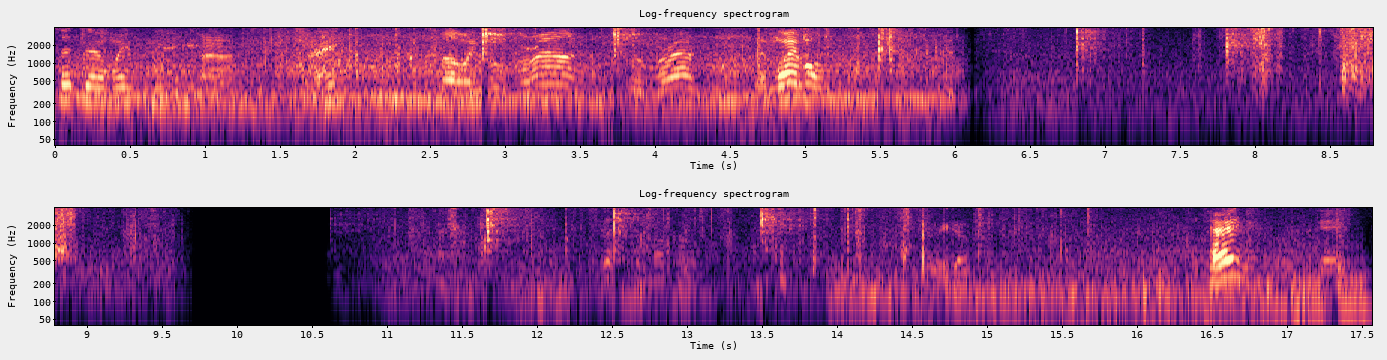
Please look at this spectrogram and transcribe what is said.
sit there and wait for me to hit you. Right? So we move around, move around. Le muevo. There we go. Okay? Okay.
